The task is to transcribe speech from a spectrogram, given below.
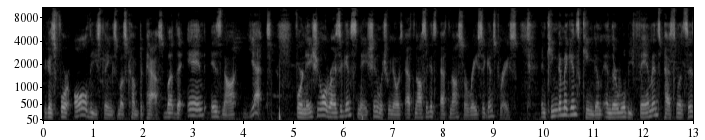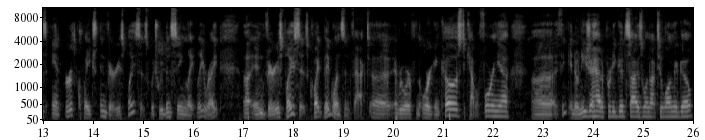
Because for all these things must come to pass, but the end is not yet. For nation will rise against nation, which we know is ethnos against ethnos, or race against race, and kingdom against kingdom, and there will be famines, pestilences, and earthquakes in various places, which we've been seeing lately, right? Uh, in various places, quite big ones, in fact, uh, everywhere from the Oregon coast to California. Uh, I think Indonesia had a pretty good sized one not too long ago.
